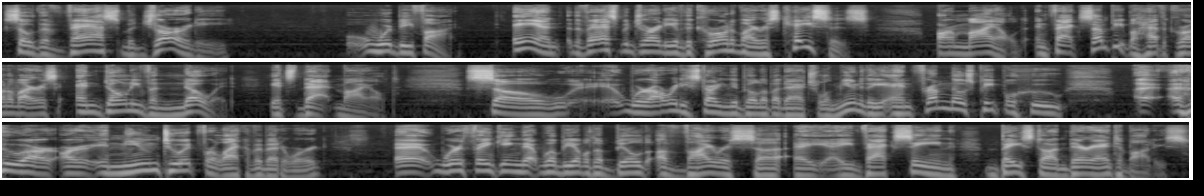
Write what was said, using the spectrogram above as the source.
so the vast majority would be fine. And the vast majority of the coronavirus cases are mild. In fact, some people have the coronavirus and don't even know it. It's that mild. So we're already starting to build up a natural immunity. And from those people who uh, who are, are immune to it, for lack of a better word, uh, we're thinking that we'll be able to build a virus, uh, a, a vaccine based on their antibodies.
